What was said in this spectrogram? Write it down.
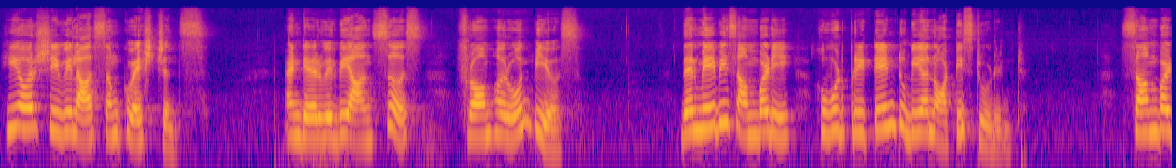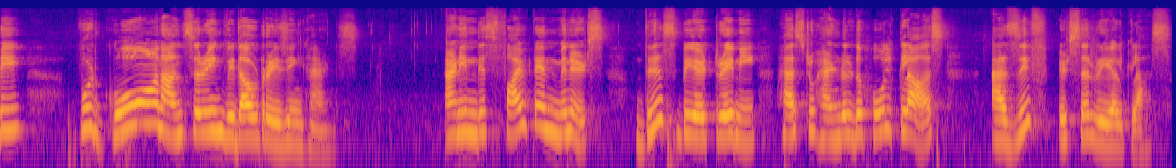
he or she will ask some questions and there will be answers from her own peers. There may be somebody who would pretend to be a naughty student. Somebody would go on answering without raising hands. And in this 5-10 minutes, this B.Ed trainee has to handle the whole class as if it's a real class.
